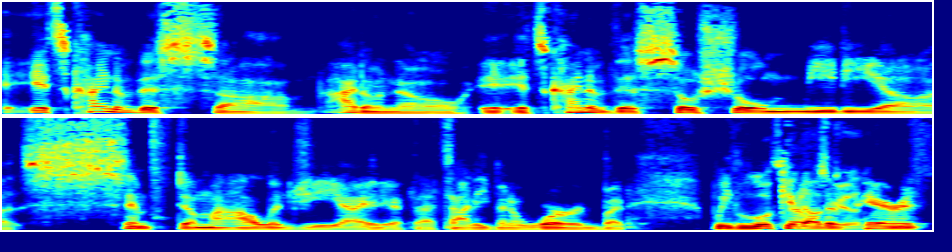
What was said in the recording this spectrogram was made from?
it's kind of this um, i don't know it's kind of this social media symptomology I, if that's not even a word but we look Sounds at other good. parents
